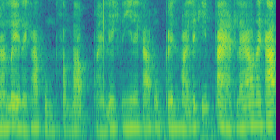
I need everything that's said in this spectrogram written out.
นั้นเลยนะครับ ผมสำหรับหมายเลขนี้นะครับ ผมเป็นหมายเลขที่ 8 แล้วนะครับ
